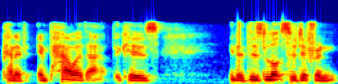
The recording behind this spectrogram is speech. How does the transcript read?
kind of empower that because you know there's lots of different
